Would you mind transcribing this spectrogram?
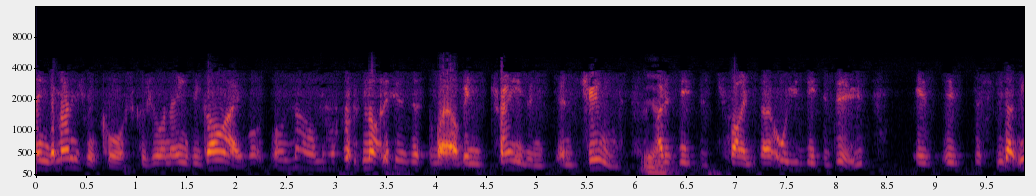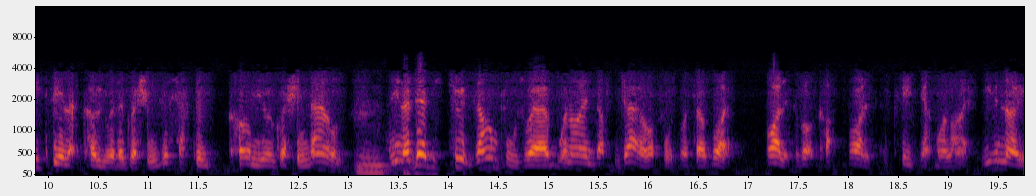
anger management course because you're an angry guy. Well, well no, I'm not. This is just the way I've been trained and, and tuned. Yeah. I just need to find. So all you need to do is, is just, you don't need to be in that code with aggression. You just have to calm your aggression down. Mm. And, you know, there are just two examples where when I ended up in jail, I thought to myself, right, violence, I've got to cut violence out of my life. Even though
